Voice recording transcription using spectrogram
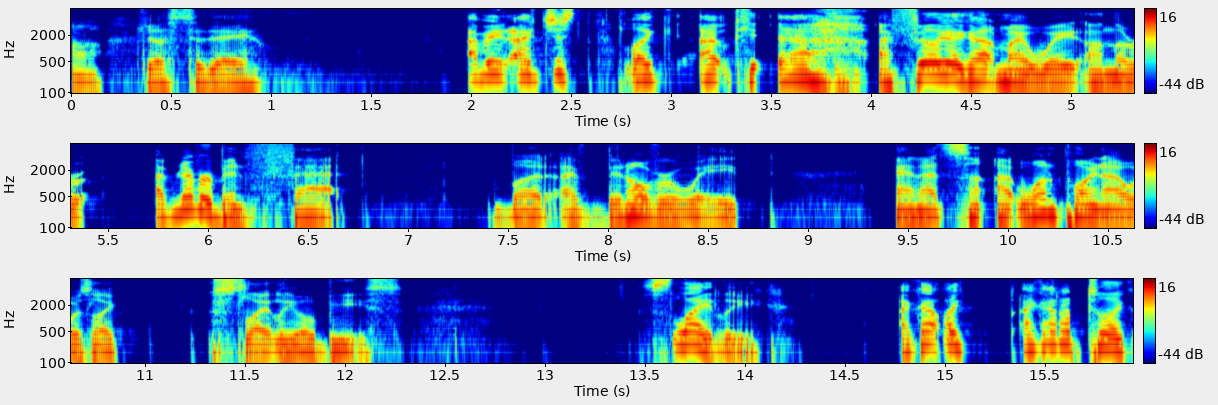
Huh. just today. I mean, I just like, I, okay, uh, I feel like I got my weight on the, I've never been fat, but I've been overweight. And at some, at one point I was like slightly obese. Slightly. I got like I got up to like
